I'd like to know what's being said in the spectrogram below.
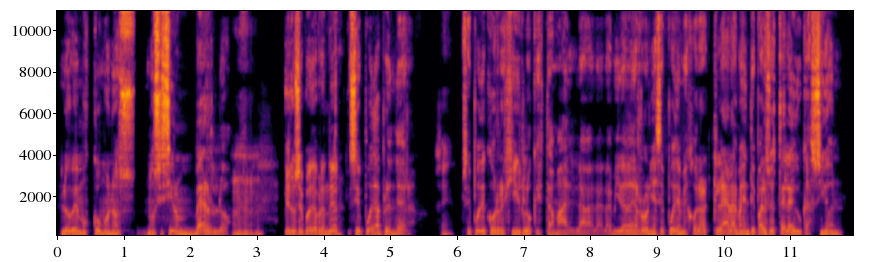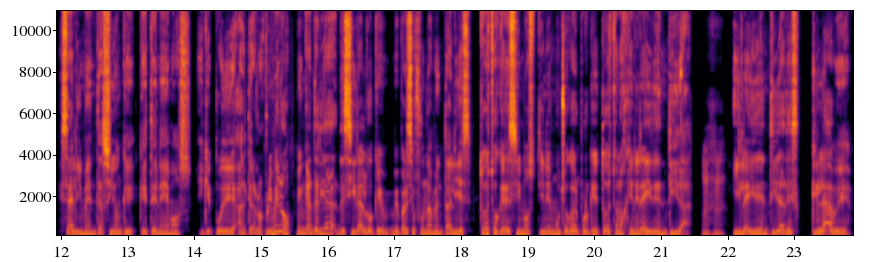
lo vemos como nos, nos hicieron verlo. ¿Pero se puede aprender? Se puede aprender. Se puede corregir lo que está mal. La, mirada errónea se puede mejorar claramente. Para eso está la educación, esa alimentación que, tenemos y que puede alterarnos. Primero, me encantaría decir algo que me parece fundamental y es, todo esto que decimos tiene mucho que ver porque todo esto nos genera identidad. Y la identidad es clave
